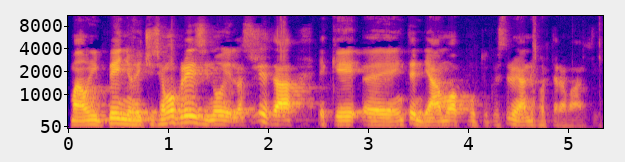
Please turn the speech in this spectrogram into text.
Ma un impegno che ci siamo presi noi e la società e che eh, intendiamo appunto in questi due anni portare avanti.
